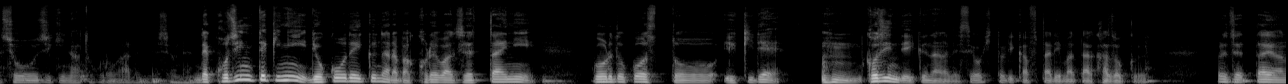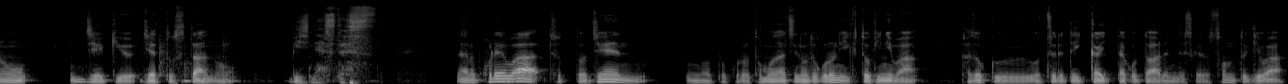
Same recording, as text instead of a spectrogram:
正直なところがあるんですよね。で個人的に旅行で行くならばこれは絶対にゴールドコースト行きで、うん、個人で行くならですよ。1人か2人また家族。これ絶対あの JQ ジェットスターのビジネスです。だからこれはちょっとジェーンのところ友達のところに行く時には家族を連れて一回行ったことあるんですけどその時は、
